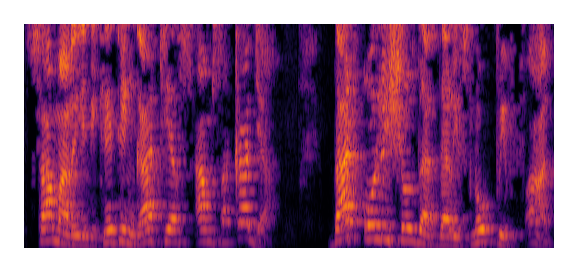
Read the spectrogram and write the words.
some are indicating Ngatia, some Sakaja. That only shows that there is no preferred,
